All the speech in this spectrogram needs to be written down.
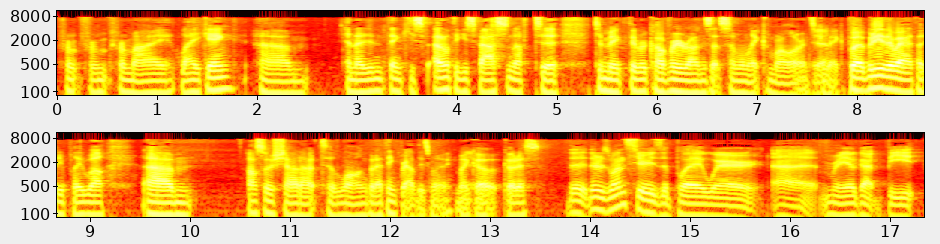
from from for my liking. Um, and I didn't think he's I don't think he's fast enough to to make the recovery runs that someone like Kemar Lawrence Yeah. can make. But but either way, I thought he played well. Um, also shout out to Long, but I think Bradley's my my Yeah. go Gotis. The, there was one series of play where uh, Mario got beat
